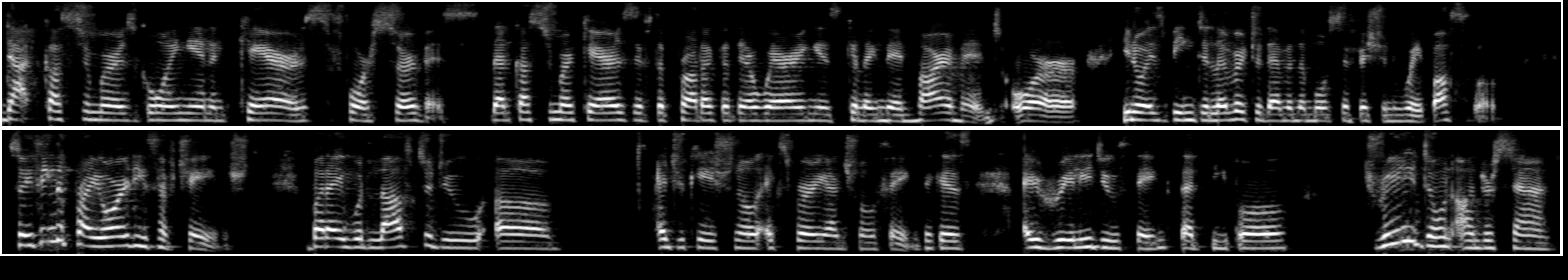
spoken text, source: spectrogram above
that customer is going in and cares for service. That customer cares if the product that they're wearing is killing the environment or you know is being delivered to them in the most efficient way possible. So i think the priorities have changed but i would love to do a educational experiential thing because i really do think that people really don't understand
